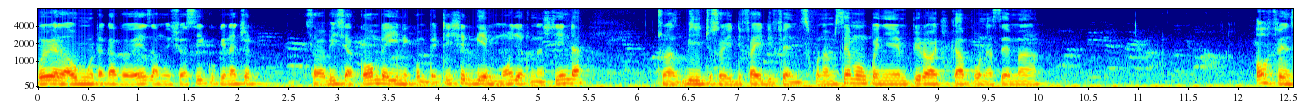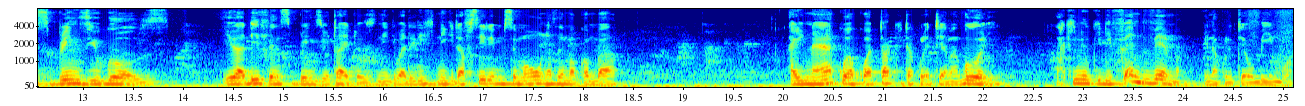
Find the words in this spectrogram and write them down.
Wewe laumu utakavyoweza mwisho wa siku. Kinachosababisha kombe hii ni competition. Game moja tunashinda. Tunabidi tu defense. Kuna msemo kwenye mpira wa kikapu unasema offense brings you goals ila defense brings you titles. Nikitafsiri msemo huu unasema kwamba aina yako ya kuataki itakuletea magoli lakini ukidefend vyema inakuletea ubingwa.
